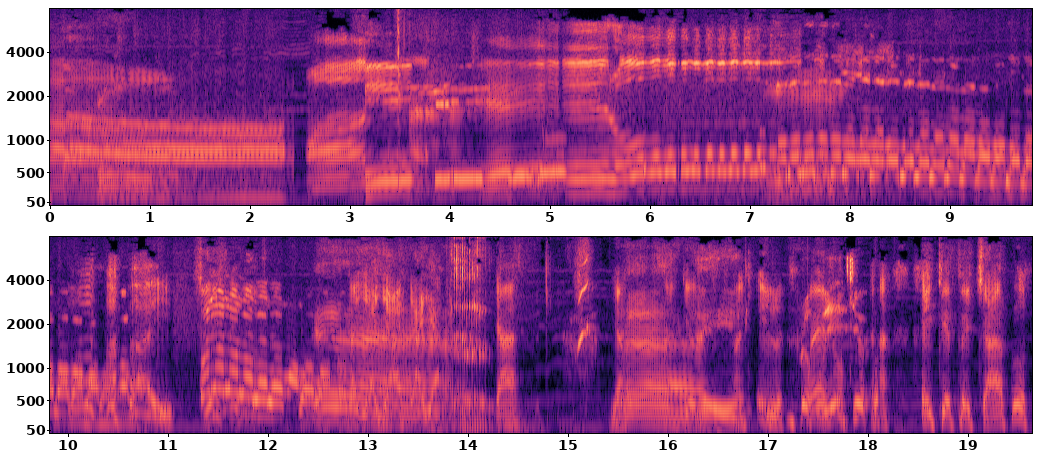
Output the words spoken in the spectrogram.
Ah, Ay, sí, sí. Ya, ya, ya, ya, ya. Ya. Ya. Ay. Tranquilo, tranquilo. Bueno, Provecho. hay que pecharlos,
